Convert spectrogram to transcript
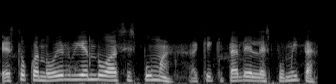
Esto cuando va hirviendo hace espuma. Hay que quitarle la espumita.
